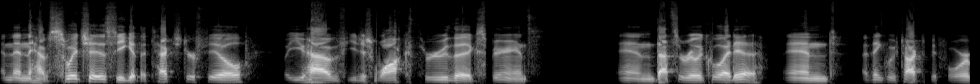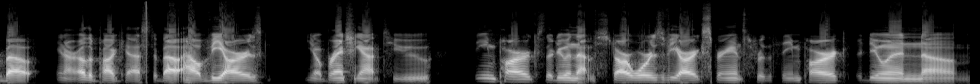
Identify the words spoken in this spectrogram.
and then they have switches so you get the texture feel but you have you just walk through the experience and that's a really cool idea and I think we've talked before about in our other podcast about how VR is you know branching out to theme parks. They're doing that Star Wars VR experience for the theme park. They're doing um,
